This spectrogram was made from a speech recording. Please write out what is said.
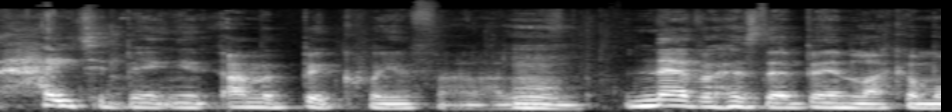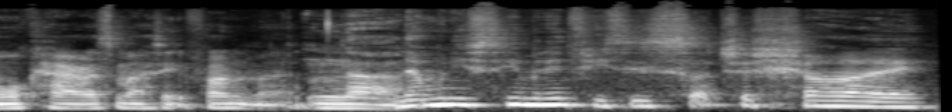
Hated being. In, I'm a big Queen fan. I love. Mm. Never has there been like a more charismatic frontman. No. And then when you see him in interviews, he's such a shy,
